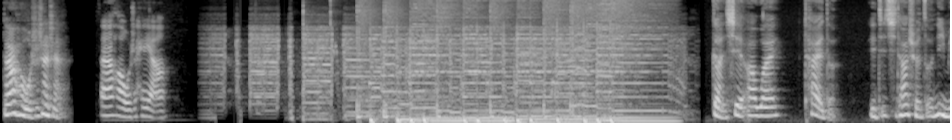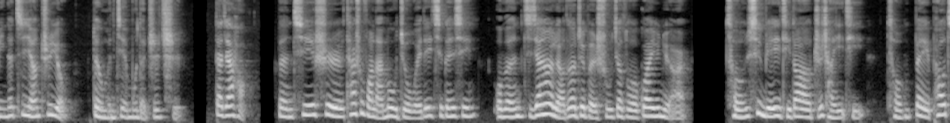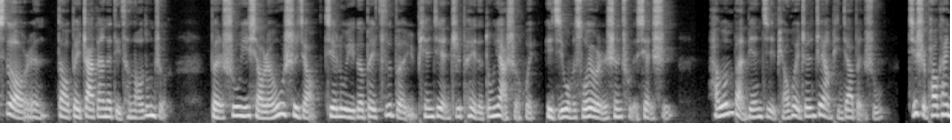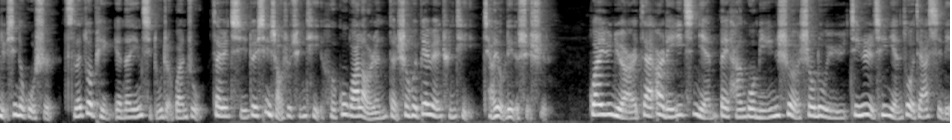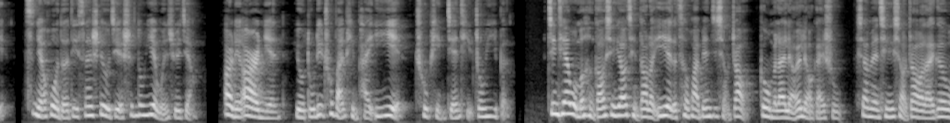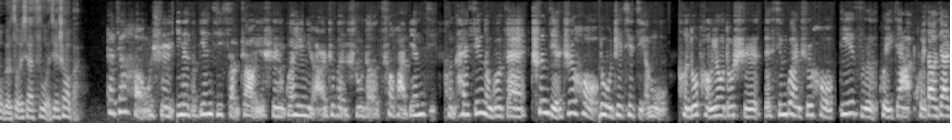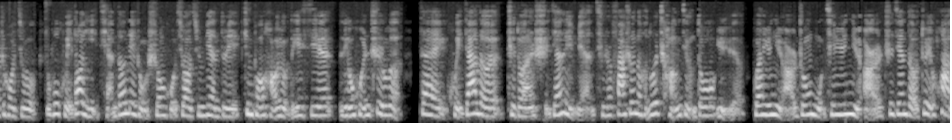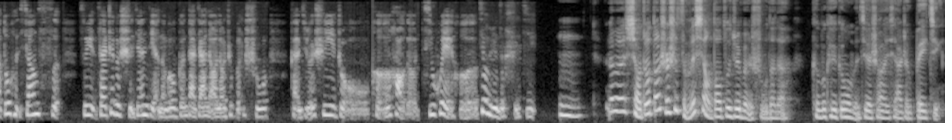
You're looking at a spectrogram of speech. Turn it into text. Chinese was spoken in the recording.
大家好，我是善善。大家好，我是黑羊。感谢阿歪、Ted 以及其他选择匿名的激扬之友对我们节目的支持。大家好，本期是他书房栏目久违的一期更新。我们即将要聊的这本书叫做《关于女儿》，从性别议题到职场议题。从被抛弃的老人到被榨干的底层劳动者，本书以小人物视角揭露一个被资本与偏见支配的东亚社会，以及我们所有人身处的现实。韩文版编辑朴慧珍这样评价本书：即使抛开女性的故事，此类作品也能引起读者关注，在于其对性少数群体和孤寡老人等社会边缘群体强有力的叙事。关于女儿，在二零一七年被韩国民音社收录于今日青年作家系列。次年获得第三十六届深东叶文学奖。二零二二年有独立出版品牌一叶出品简体中译本。今天我们很高兴邀请到了一叶的策划编辑小赵，跟我们来聊一聊该书。下面请小赵来跟我们做一下自我介绍吧。大家好，我是一页的编辑小赵，也是关于女儿这本书的策划编辑。很开心能够在春节之后录这期节目。很多朋友都是在新冠之后第一次回家，回到家之后就似乎回到以前的那种生活，需要去面对亲朋好友的一些灵魂质问。在回家的这段时间里面，其实发生的很多场景都与关于女儿中母亲与女儿之间的对话都很相似。所以在这个时间点能够跟大家聊聊这本书，感觉是一种很好的机会和幸运的时机。嗯，那么小周当时是怎么想到做这本书的呢？可不可以跟我们介绍一下这个背景？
